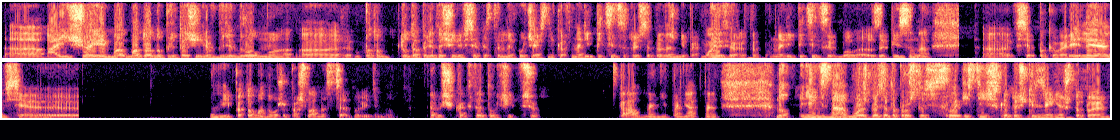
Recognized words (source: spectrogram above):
а, а еще и Мадонну притащили в Гринрум, а, потом туда притащили всех остальных участников на репетиции, то есть это даже не прямой эфир, это на репетиции было записано, а, все поговорили, все... Ну и потом она уже пошла на сцену, видимо. Короче, как-то это очень все странно, непонятно. Ну, я не знаю, может быть, это просто с логистической точки зрения, чтобы...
